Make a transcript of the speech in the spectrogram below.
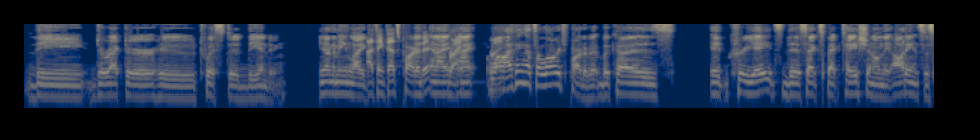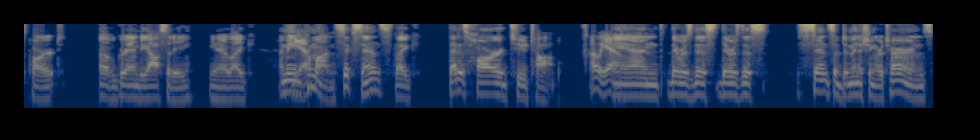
the director who twisted the ending. You know what I mean? Like, i think that's part of it and I, right, I- well, right. I think that's a large part of it because it creates this expectation on the audience's part of grandiosity. You know, like, I mean, Yeah. come on, Sixth Sense, like, that is hard to top. Oh yeah And there was this, there was this sense of diminishing returns,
